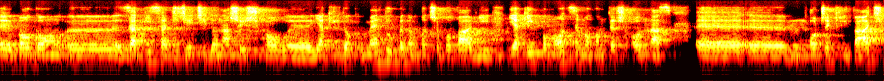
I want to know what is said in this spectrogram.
y, mogą zapisać dzieci do naszej szkoły, jakich dokumentów będą potrzebowali, jakiej pomocy mogą też od nas oczekiwać.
